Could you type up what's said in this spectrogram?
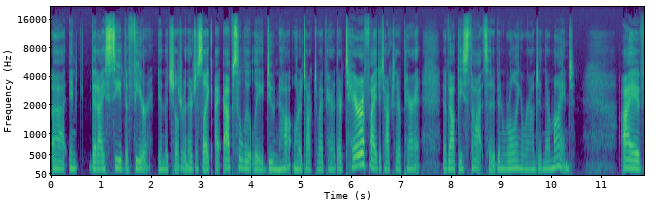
uh, in that I see the fear in the children. They're just like, I absolutely do not want to talk to my parent. They're terrified to talk to their parent about these thoughts that have been rolling around in their mind. I've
